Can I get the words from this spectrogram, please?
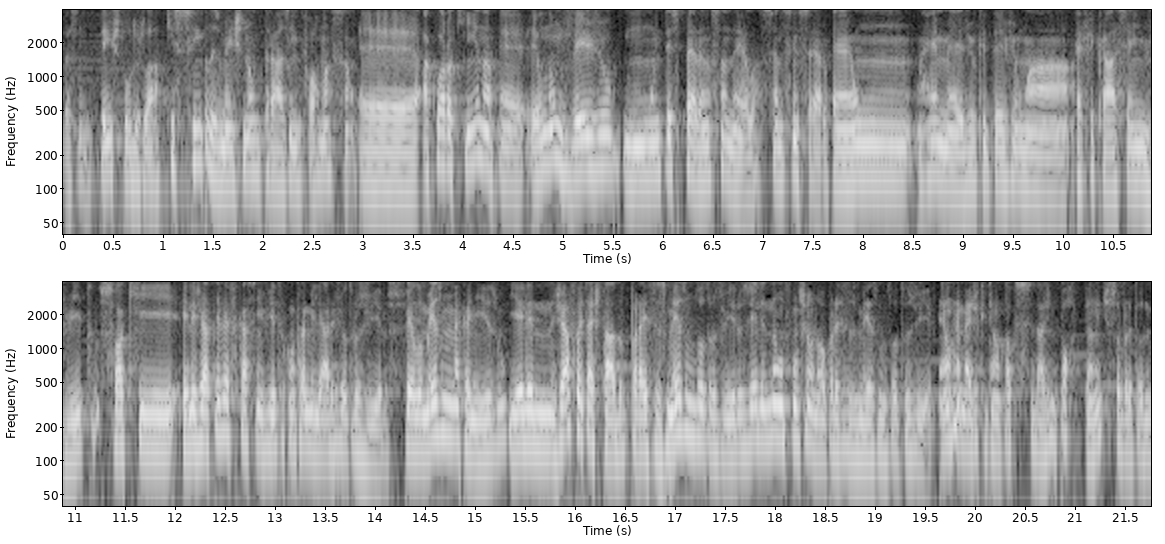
assim, tem estudos lá que simplesmente não trazem informação. É, a cloroquina, é, eu não vejo muita esperança nela, sendo sincero. É um remédio que teve uma eficácia in vitro, só que ele já teve eficácia in vitro contra milhares de outros vírus, pelo mesmo mecanismo, e ele já foi testado para esses mesmos outros vírus e ele não funcionou para esses mesmos outros vírus. É um remédio que tem uma toxicidade importante, sobretudo em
